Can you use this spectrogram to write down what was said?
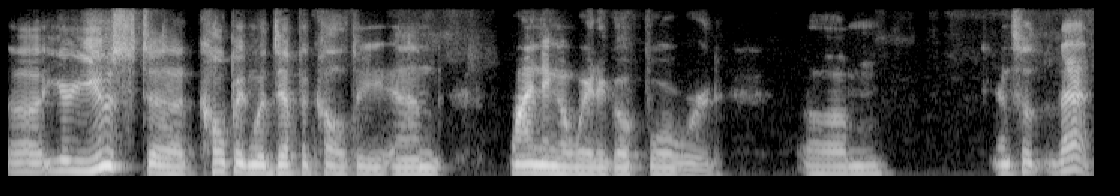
uh, you're used to coping with difficulty and finding a way to go forward. Um, and so that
